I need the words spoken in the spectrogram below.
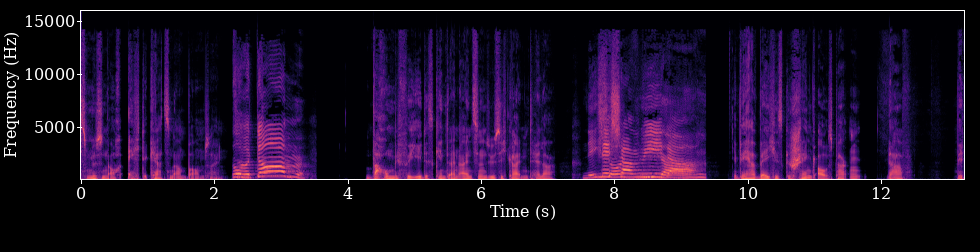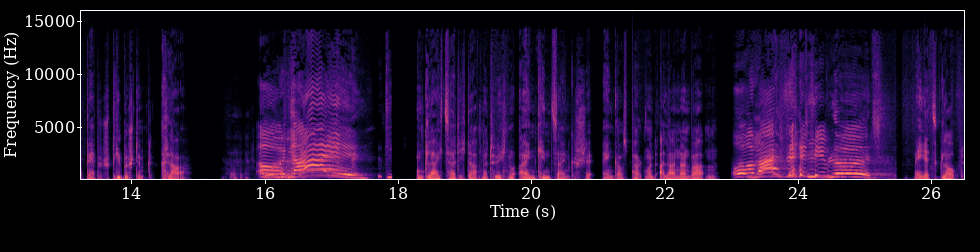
Es müssen auch echte Kerzen am Baum sein. So dumm. Warum für jedes Kind einen einzelnen Süßigkeitenteller? Nicht, schon wieder. Wer welches Geschenk auspacken darf, wird per Spiel bestimmt. Klar. Oh nein. Und gleichzeitig darf natürlich nur ein Kind sein Geschenk auspacken und alle anderen warten. Oh Mann, sind die blöd. Wer jetzt glaubt,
